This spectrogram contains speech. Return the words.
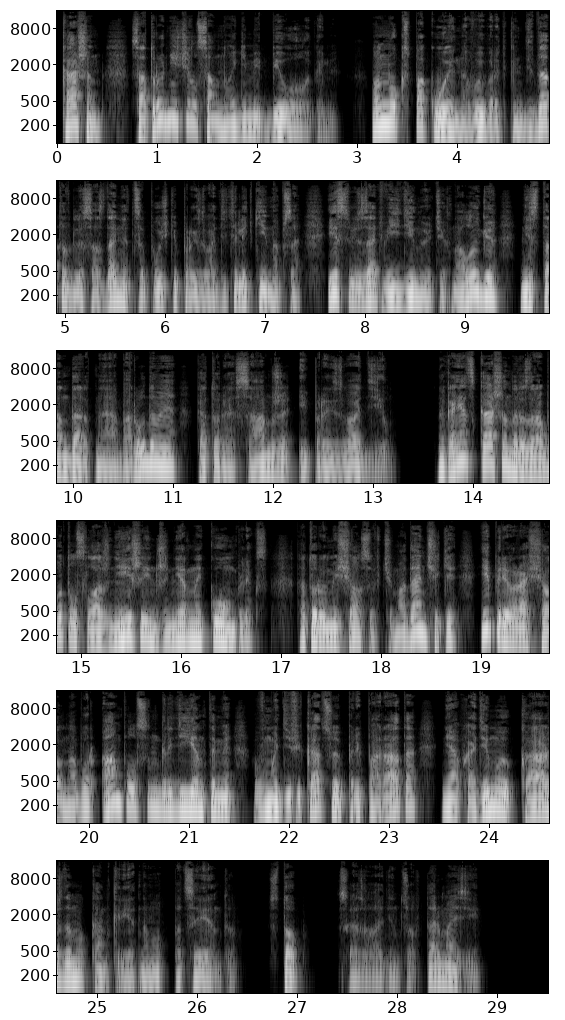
Кашин сотрудничал со многими биологами. Он мог спокойно выбрать кандидатов для создания цепочки производителей кинопса и связать в единую технологию нестандартное оборудование, которое сам же и производил. Наконец Кашин разработал сложнейший инженерный комплекс, который умещался в чемоданчике и превращал набор ампул с ингредиентами в модификацию препарата, необходимую каждому конкретному пациенту. "Стоп", сказал Одинцов. "Тормози".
